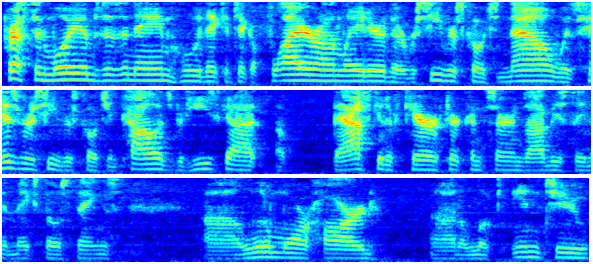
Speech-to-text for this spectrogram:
Preston Williams is a name who they could take a flyer on later. Their receivers coach now was his receivers coach in college, but he's got a basket of character concerns, obviously, that makes those things uh, a little more hard uh, to look into.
